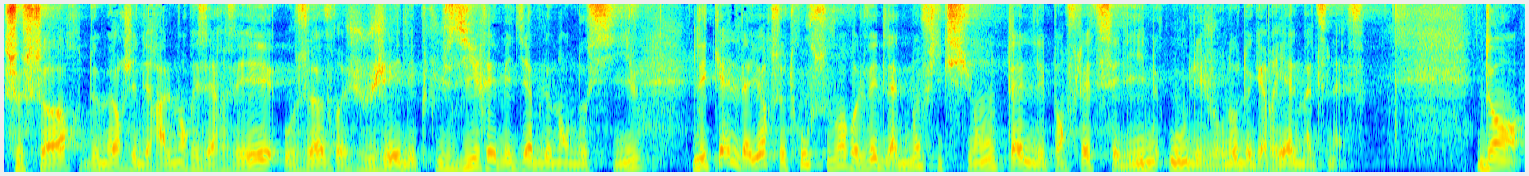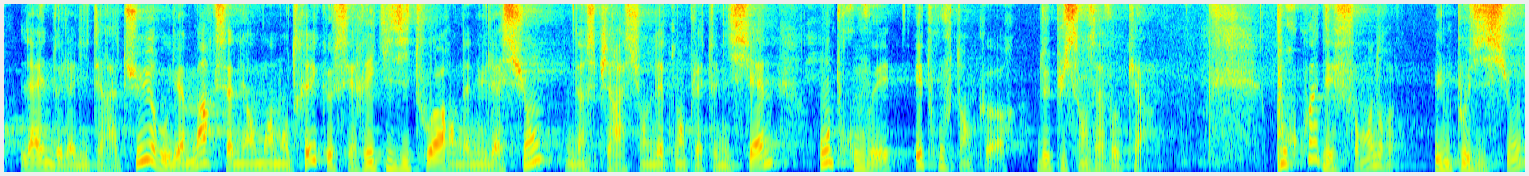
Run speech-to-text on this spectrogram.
Ce sort demeure généralement réservé aux œuvres jugées les plus irrémédiablement nocives, lesquelles d'ailleurs se trouvent souvent relevées de la non-fiction, telles les pamphlets de Céline ou les journaux de Gabriel Matzneff. Dans La haine de la littérature, William Marx a néanmoins montré que ces réquisitoires en annulation, d'inspiration nettement platonicienne, ont trouvé et trouvent encore de puissants avocats. Pourquoi défendre une position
